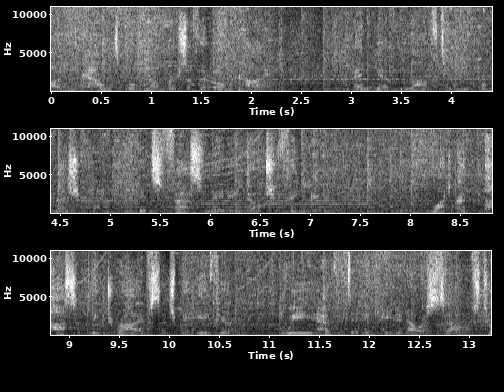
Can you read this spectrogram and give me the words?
uncountable numbers of their own kind, and yet loved in equal measure. It's fascinating, don't you think? What could possibly drive such behavior? We have dedicated ourselves to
